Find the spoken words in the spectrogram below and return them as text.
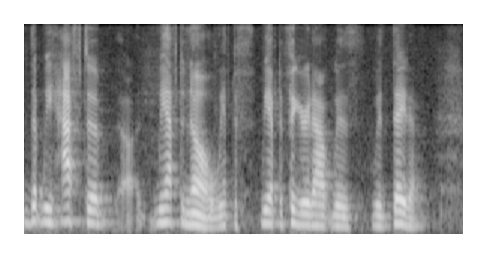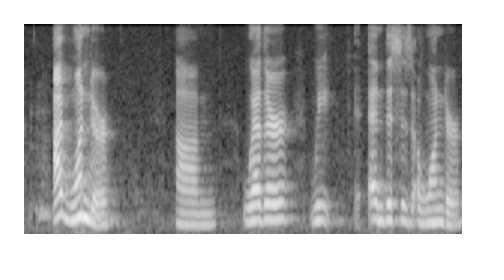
that we have to, uh, we have to know, we have to, we have to figure it out with, with data. I wonder um, whether we, and this is a wonder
